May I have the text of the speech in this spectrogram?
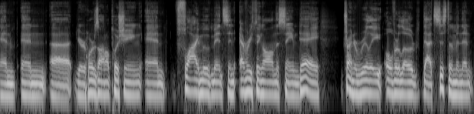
and and uh, your horizontal pushing and fly movements and everything all in the same day trying to really overload that system and then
